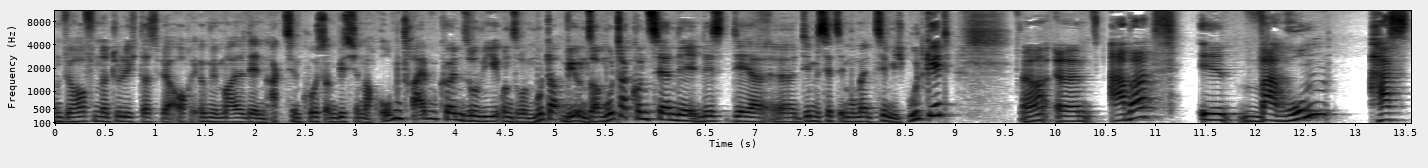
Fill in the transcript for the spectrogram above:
und wir hoffen natürlich, dass wir auch irgendwie mal den Aktienkurs ein bisschen nach oben treiben können, so wie unsere Mutter, wie unser Mutterkonzern, der, der, äh, dem es jetzt im Moment ziemlich gut geht. Ja, äh, aber äh, warum hast,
